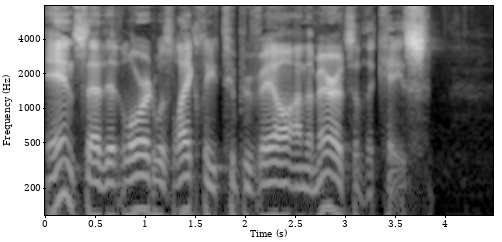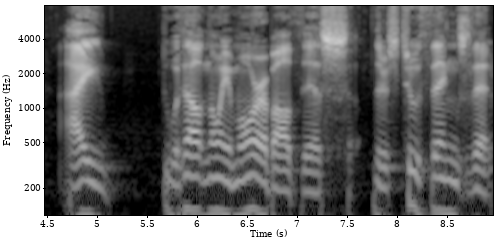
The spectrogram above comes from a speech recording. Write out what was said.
and said that Lord was likely to prevail on the merits of the case. I, without knowing more about this, there's two things that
